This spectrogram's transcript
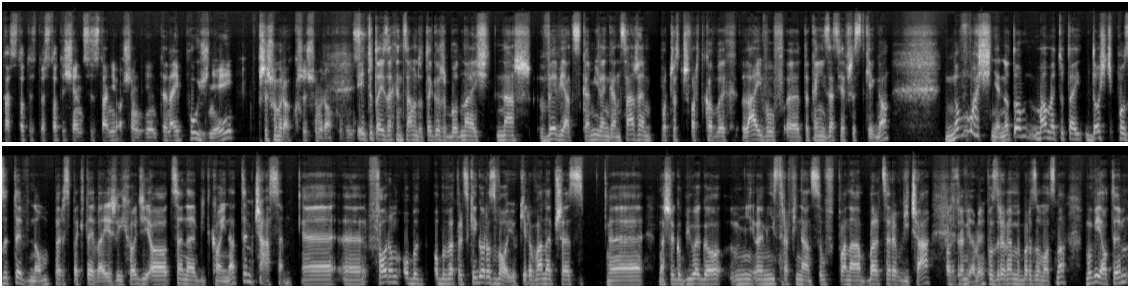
ta 100, ty- te 100 tysięcy zostanie osiągnięte najpóźniej W przyszłym w roku. przyszłym roku. Więc I tutaj zachęcamy do tego, żeby odnaleźć nasz wywiad z Kamilem Gancarzem podczas czwartkowych live'ów, e, tokenizacja wszystkiego. No właśnie, no to mamy tutaj dość pozytywną perspektywę, jeżeli chodzi o cenę bitcoina. Tymczasem e, e, Forum Oby- Obywatelskiego Rozwoju, kierowane przez naszego biłego mi- ministra finansów, pana Balcerowicza, pozdrawiamy. Pozdrawiamy bardzo mocno. Mówi o tym,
